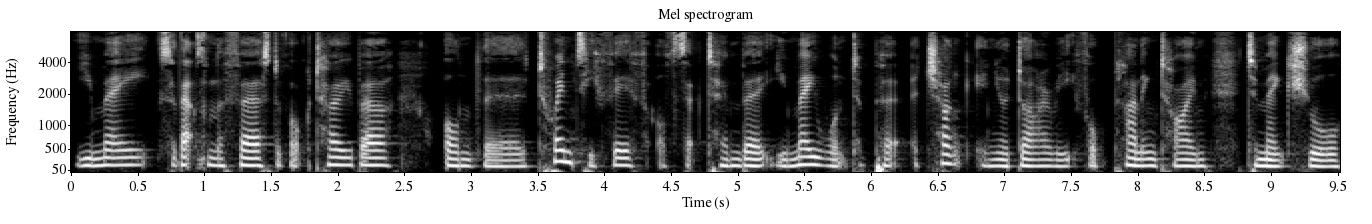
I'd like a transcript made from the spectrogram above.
You may, so that's on the 1st of October. On the 25th of September, you may want to put a chunk in your diary for planning time to make sure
